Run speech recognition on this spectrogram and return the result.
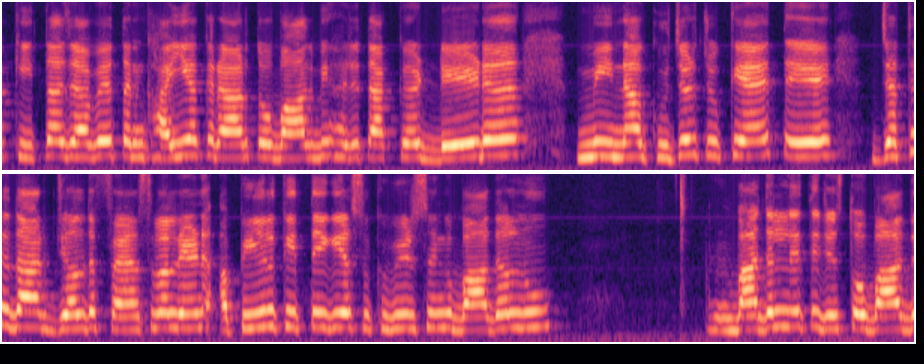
ਕੀਤਾ ਜਾਵੇ। ਤਨਖਾਹੀਆ ਕਰਾਰ ਤੋਂ ਬਾਅਦ ਵੀ ਹਜੇ ਤੱਕ ਡੇਢ ਮਹੀਨਾ ਗੁਜ਼ਰ ਚੁੱਕਿਆ ਹੈ ਤੇ ਜਥੇਦਾਰ ਜਲਦ ਫੈਸਲਾ ਲੈਣ ਅਪੀਲ ਕੀਤੀ ਗਈ ਹੈ ਸੁਖਬੀਰ ਸਿੰਘ ਬਾਦਲ ਨੂੰ। ਬਾਦਲ ਨੇ ਤੇ ਜਿਸ ਤੋਂ ਬਾਅਦ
